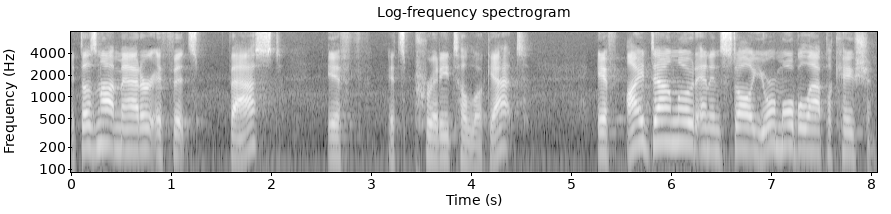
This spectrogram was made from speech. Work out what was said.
It does not matter if it's fast, if it's pretty to look at. If I download and install your mobile application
